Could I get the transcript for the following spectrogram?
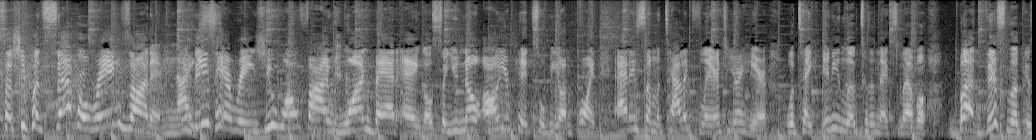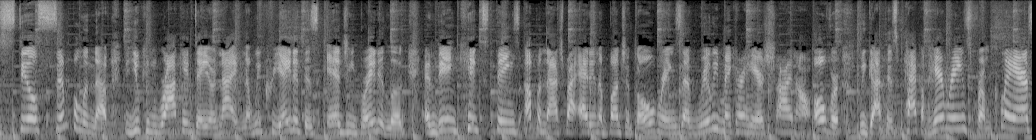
it, so she put several rings on it. Nice. With these hair rings, you won't find one bad angle, so you know all your picks will be on point. Adding some metallic flair to your hair will take any look to the next level, but this look is still simple enough that you can rock it day or night. Now, we created this edgy braided look and then kicked things up a notch by adding a bunch of gold rings that really make her hair shine all over. We got this pack of hair rings from Claire's,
